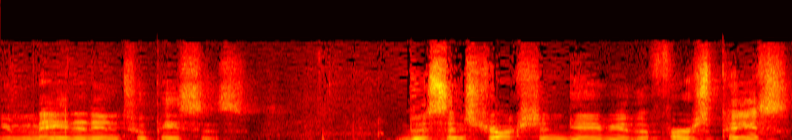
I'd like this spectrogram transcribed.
You made it in two pieces. This instruction gave you the first piece.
